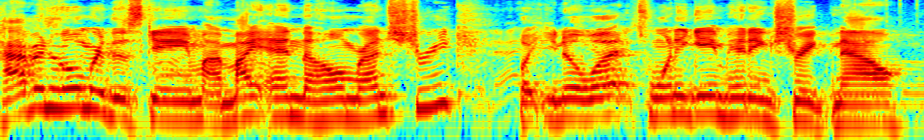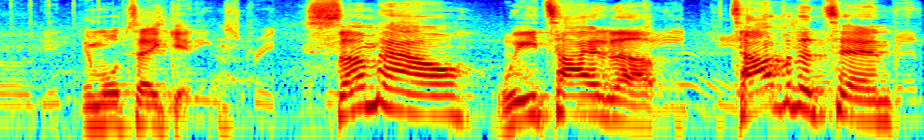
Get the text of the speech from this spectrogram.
Haven't homered this game. I might end the home run streak, but you know what? 20 game hitting streak now, and we'll take it. Somehow, we tied it up. Top of the 10th.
